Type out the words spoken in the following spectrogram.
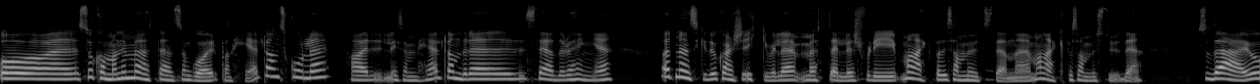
Og så kan man jo møte en som går på en helt annen skole, har liksom helt andre steder å henge. Og et menneske du kanskje ikke ville møtt ellers fordi man er ikke på de samme utestedene, man er ikke på samme studie. Så det er jo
